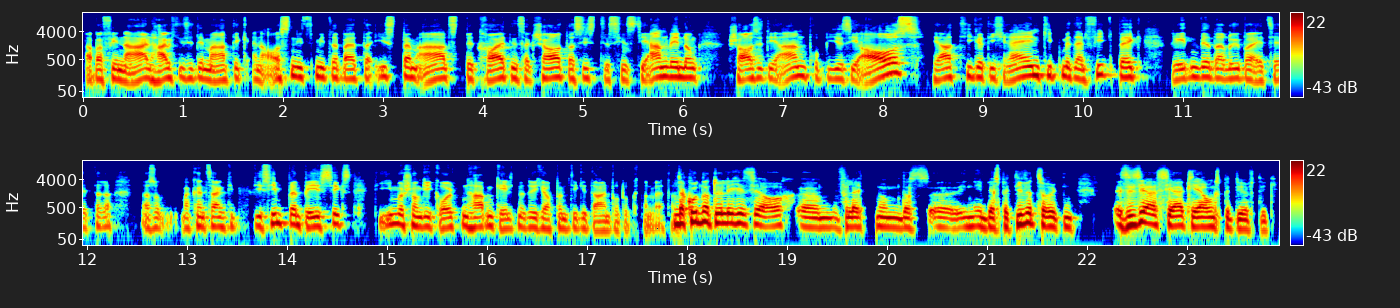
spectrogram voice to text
Aber final habe ich diese Thematik, ein Außendienstmitarbeiter ist beim Arzt, betreut ihn, sagt, schau, das ist das jetzt die Anwendung, schau sie dir an, probiere sie aus, ja, tiger dich rein, gib mir dein Feedback, reden wir darüber, etc. Also man könnte sagen, die, die simplen Basics, die immer schon gegolten haben, gelten natürlich auch beim digitalen Produkt dann weiter. Na gut, natürlich ist ja auch, ähm, vielleicht um das äh, in, in Perspektive zu rücken, es ist ja sehr erklärungsbedürftig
